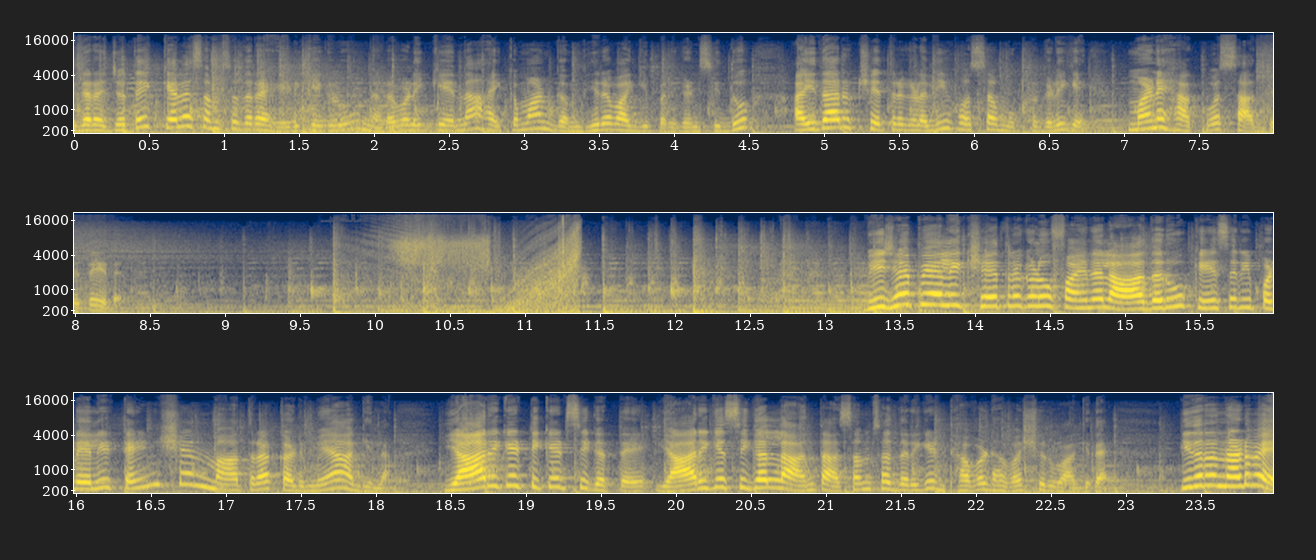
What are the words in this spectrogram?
ಇದರ ಜೊತೆ ಕೆಲ ಸಂಸದರ ಹೇಳಿಕೆಗಳು ನಡವಳಿಕೆಯನ್ನ ಹೈಕಮಾಂಡ್ ಗಂಭೀರವಾಗಿ ಪರಿಗಣಿಸಿದ್ದು, ಐದಾರು ಕ್ಷೇತ್ರಗಳಲ್ಲಿ ಹೊಸ ಮುಖಗಳಿಗೆ ಮಣೆ ಹಾಕುವ ಸಾಧ್ಯತೆ ಇದೆ. ಬಿಜೆಪಿಯಲ್ಲಿ ಕ್ಷೇತ್ರಗಳು ಫೈನಲ್ ಆದರೂ ಕೇಸರಿ ಪಡೆಯಲ್ಲಿ ಟೆನ್ಷನ್ ಮಾತ್ರ ಕಡಿಮೆ ಆಗಿಲ್ಲ. ಯಾರಿಗೆ ಟಿಕೆಟ್ ಸಿಗತ್ತೆ, ಯಾರಿಗೆ ಸಿಗಲ್ಲ ಅಂತ ಸಂಸದರಿಗೆ ಢವಢವ ಶುರುವಾಗಿದೆ. ಇದರ ನಡುವೆ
